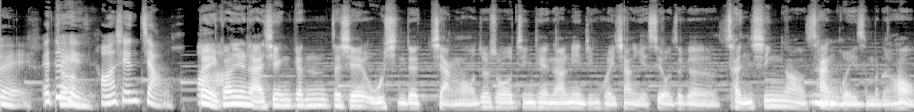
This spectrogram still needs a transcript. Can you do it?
对，哎对，好像先讲，对，关帝君来先跟这些无形的讲哦，就是说今天呢念经回向也是有这个诚心啊，忏悔什么的哦。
